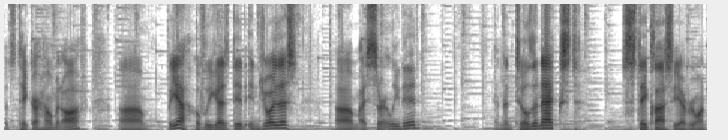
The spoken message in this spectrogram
Let's take our helmet off. Um, but yeah, hopefully you guys did enjoy this. Um, I certainly did. And until the next, stay classy, everyone.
